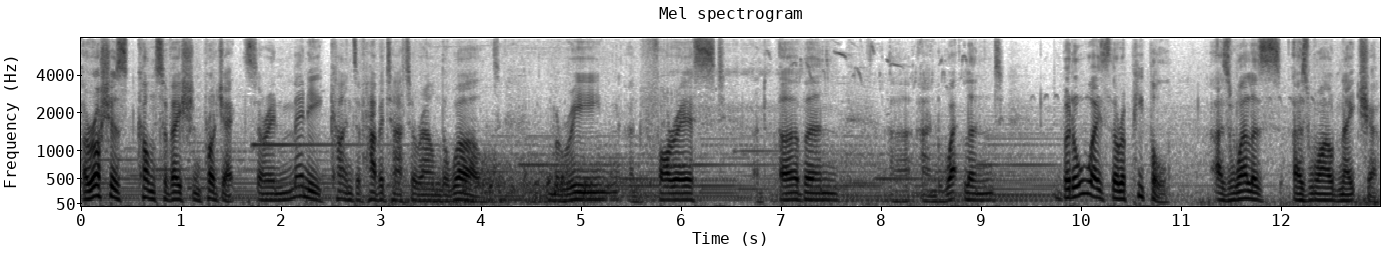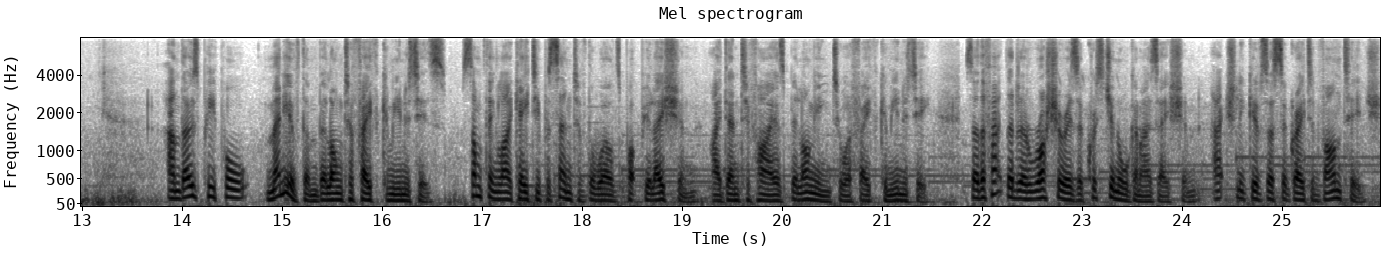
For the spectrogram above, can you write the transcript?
A Rocha's conservation projects are in many kinds of habitat around the world, marine and forest, and urban uh, and wetland, but always there are people as well as, as wild nature. And those people, many of them belong to faith communities. Something like 80% of the world's population identify as belonging to a faith community. So the fact that A Rocha is a Christian organisation actually gives us a great advantage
